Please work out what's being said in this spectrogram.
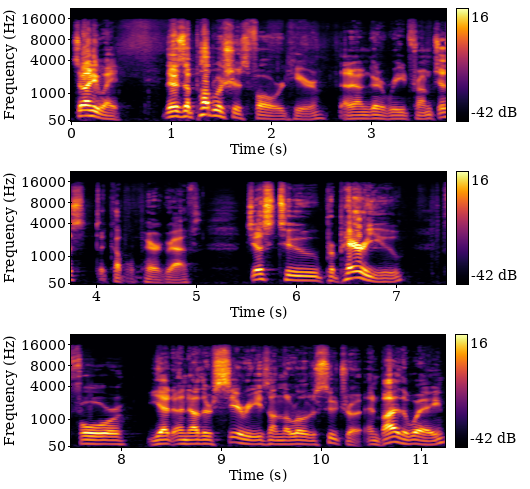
So anyway, there's a publisher's forward here that I'm going to read from, just a couple paragraphs, just to prepare you for yet another series on the Lotus Sutra. And by the way,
